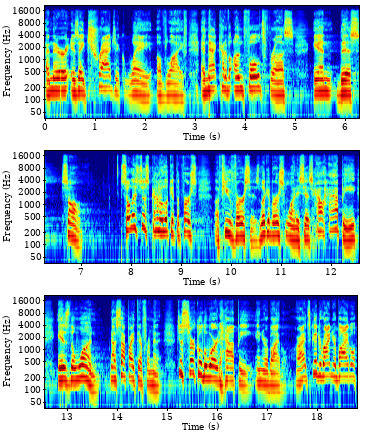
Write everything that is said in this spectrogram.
and there is a tragic way of life. And that kind of unfolds for us in this psalm. So let's just kind of look at the first a few verses. Look at verse 1. It says, How happy is the one. Now stop right there for a minute. Just circle the word happy in your Bible. All right, it's good to write in your Bible,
